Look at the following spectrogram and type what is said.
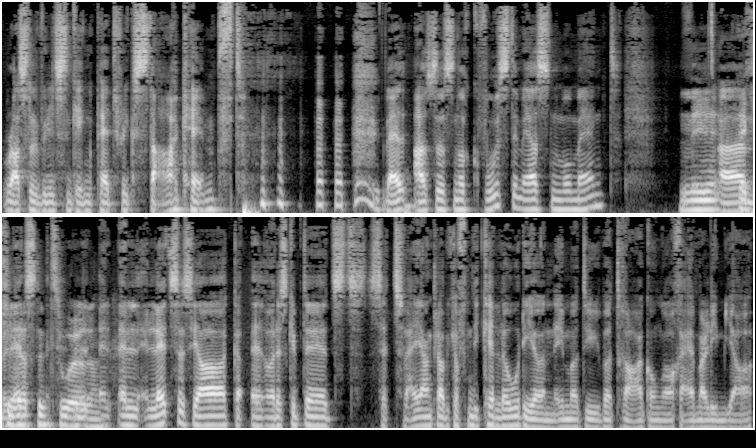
Russell Wilson gegen Patrick Starr kämpft. Weil, hast du es noch gewusst im ersten Moment? Nee, ähm, erklär's den Zuhörern. Letztes Jahr, äh, oder es gibt ja jetzt seit zwei Jahren, glaube ich, auf Nickelodeon immer die Übertragung, auch einmal im Jahr.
